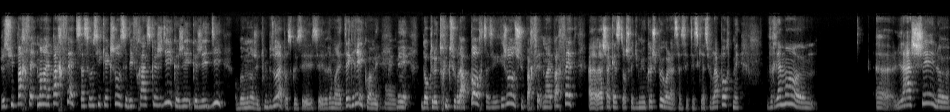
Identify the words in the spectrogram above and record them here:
Je suis parfaitement imparfaite. Ça, c'est aussi quelque chose. C'est des phrases que je dis, que j'ai que j'ai dit. Oh ben maintenant, j'ai plus besoin parce que c'est c'est vraiment intégré, quoi. Mais mais donc le truc sur la porte, ça c'est quelque chose. Je suis parfaitement imparfaite. À, à, chaque instant, je fais du mieux que je peux. Voilà, ça c'était ce qu'il y a sur la porte. Mais vraiment lâcher le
